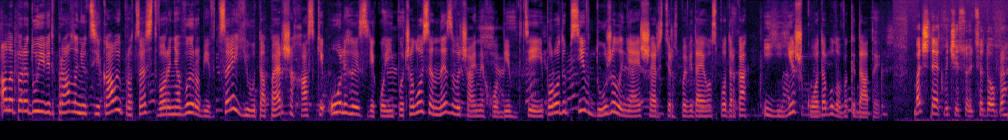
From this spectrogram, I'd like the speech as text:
Але передує відправленню цікавий процес створення виробів. Це юта, перша хаскі Ольги, з якої почалося незвичайне хобі. В цієї породи псів дуже линяє шерсть, розповідає господарка, і її шкода було викидати. Бачите, як вичісується добре.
